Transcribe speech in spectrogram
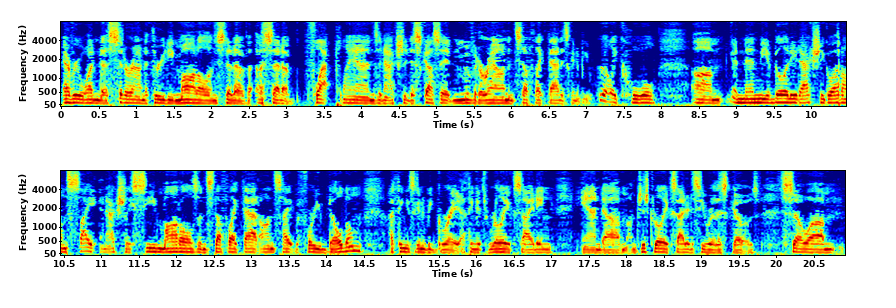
everyone to sit around a 3D model instead of a set of flat plans and actually discuss it and move it around and stuff like that is going to be really cool. Um, and then the ability to actually go out on site and actually see models and stuff like that on site before you build them, I think is going to be great. I think it's really exciting, and um, I'm just really excited to see where this goes. So, um,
